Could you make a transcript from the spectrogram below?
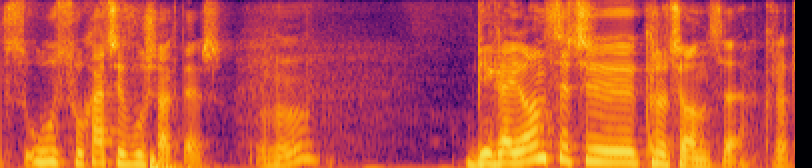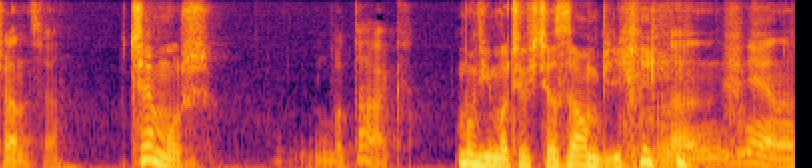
w, u słuchaczy w uszach też. Mhm. Biegające czy kroczące? Kroczące. Czemuż? Bo tak. Mówimy oczywiście o zombie. No nie, no,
